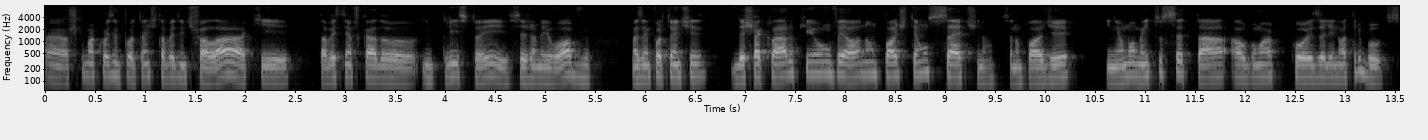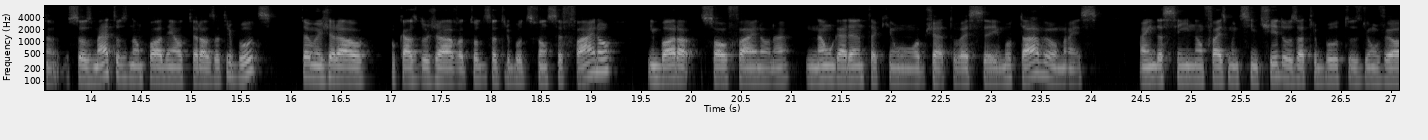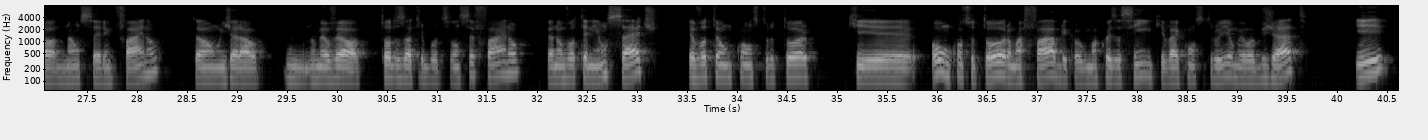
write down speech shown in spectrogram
É, acho que uma coisa importante talvez a gente falar, que talvez tenha ficado implícito aí, seja meio óbvio, mas é importante deixar claro que um VO não pode ter um set, né? Você não pode em nenhum momento setar alguma coisa ali no atributo. Os seus métodos não podem alterar os atributos. Então, em geral, no caso do Java, todos os atributos vão ser final, embora só o final né, não garanta que um objeto vai ser imutável, mas ainda assim não faz muito sentido os atributos de um VO não serem final. Então, em geral, no meu VO, todos os atributos vão ser final, eu não vou ter nenhum set, eu vou ter um construtor que, ou um construtor, uma fábrica, alguma coisa assim, que vai construir o meu objeto, e,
